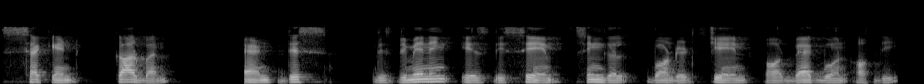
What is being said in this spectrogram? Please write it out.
second carbon and this this remaining is the same single bonded chain or backbone of the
